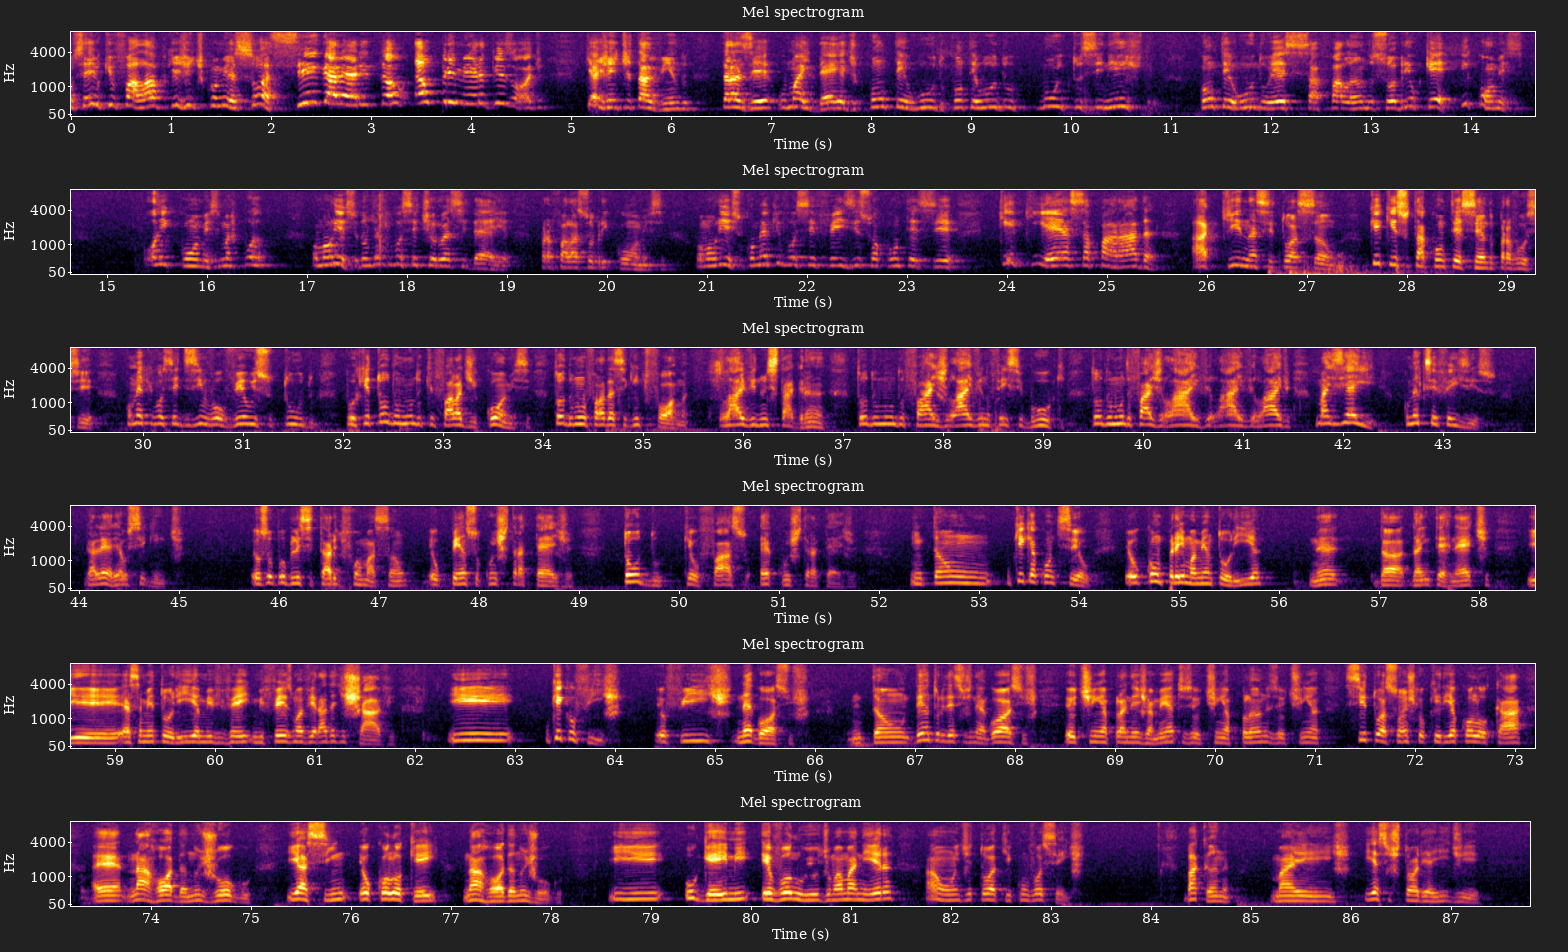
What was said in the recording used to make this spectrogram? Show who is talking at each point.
Speaker 1: não sei o que falar porque a gente começou assim, galera. Então é o primeiro episódio que a gente está vindo trazer uma ideia de conteúdo, conteúdo muito sinistro. Conteúdo esse falando sobre o quê? E-commerce. Porra, e-commerce. Mas, porra, ô Maurício, de onde é que você tirou essa ideia para falar sobre e-commerce? Ô Maurício, como é que você fez isso acontecer? O que, que é essa parada aqui na situação? O que, que isso está acontecendo para você? Como é que você desenvolveu isso tudo? Porque todo mundo que fala de e-commerce, todo mundo fala da seguinte forma: live no Instagram, todo mundo faz live no Facebook, todo mundo faz live, live, live. Mas e aí? Como é que você fez isso? Galera, é o seguinte: eu sou publicitário de formação, eu penso com estratégia. Tudo que eu faço é com estratégia. Então, o que, que aconteceu? Eu comprei uma mentoria né, da, da internet e essa mentoria me, veio, me fez uma virada de chave. E o que, que eu fiz? Eu fiz negócios. Então, dentro desses negócios, eu tinha planejamentos, eu tinha planos, eu tinha situações que eu queria colocar é, na roda, no jogo. E assim eu coloquei na roda no jogo. E o game evoluiu de uma maneira aonde estou aqui com vocês. Bacana. Mas e essa história aí de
